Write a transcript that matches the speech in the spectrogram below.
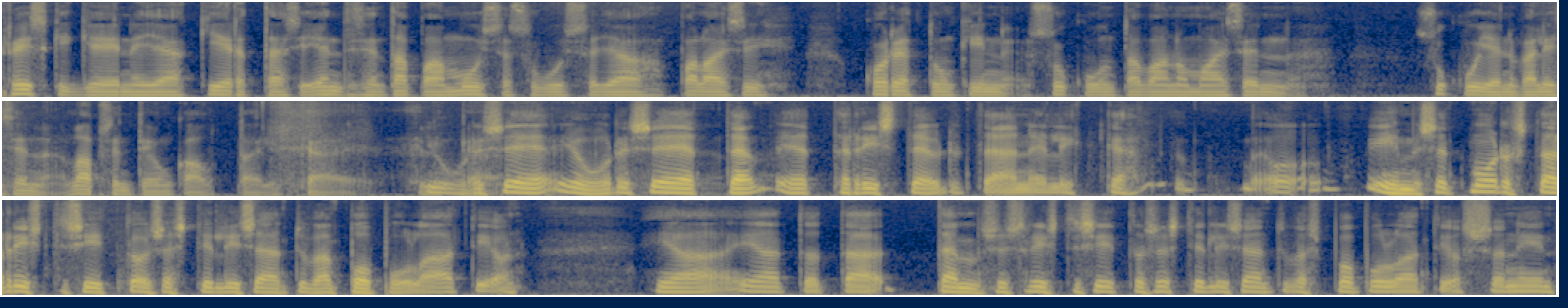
riskigeenejä kiertäisi entisen tapaan muissa suvuissa ja palaisi korjattuunkin sukuun tavanomaisen sukujen välisen lapsenteon kautta. Eli, eli juuri, se, juuri se, että, että risteydytään, eli ihmiset muodostaa ristisiittoisesti lisääntyvän populaation. Ja, ja tota, tämmöisessä ristisiittoisesti lisääntyvässä populaatiossa, niin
